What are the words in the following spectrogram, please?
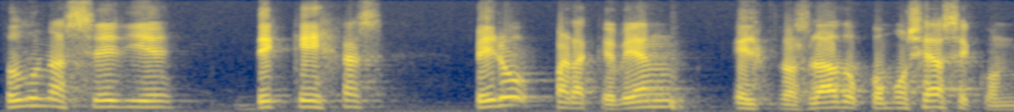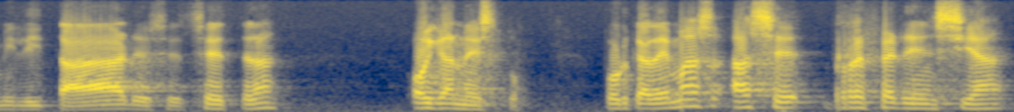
toda una serie de quejas, pero para que vean el traslado, cómo se hace con militares, etcétera, oigan esto, porque además hace referencia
